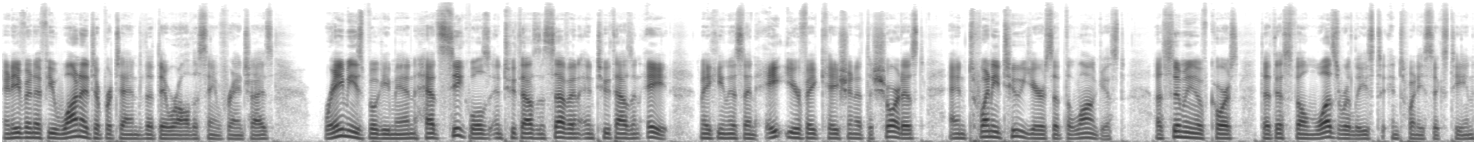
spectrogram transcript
and even if you wanted to pretend that they were all the same franchise, Raimi's Boogeyman had sequels in 2007 and 2008, making this an eight year vacation at the shortest and 22 years at the longest, assuming, of course, that this film was released in 2016,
